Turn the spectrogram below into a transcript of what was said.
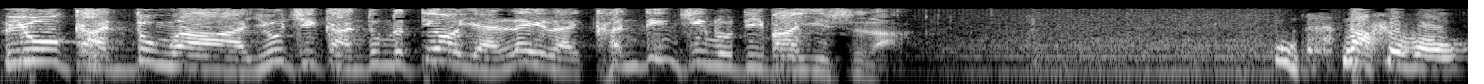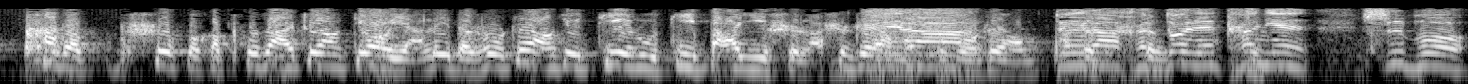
哎呦，感动啊！尤其感动的掉眼泪了，肯定进入第八意识了。嗯那师傅看着师傅和菩萨这样掉眼泪的时候，这样就进入第八意识了，是这样吗？师对啦傅这样。对啦，是很多人看见师傅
